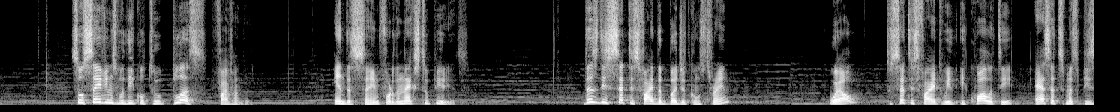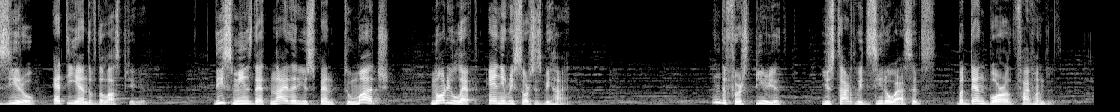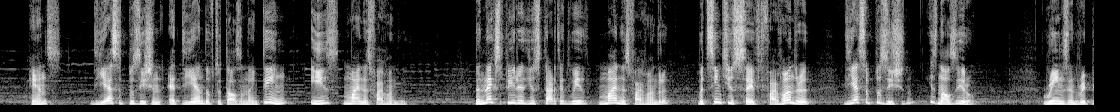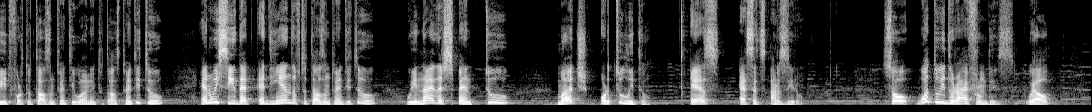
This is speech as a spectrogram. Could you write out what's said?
So savings would equal to plus 500. And the same for the next two periods. Does this satisfy the budget constraint? Well, to satisfy it with equality, assets must be zero at the end of the last period. this means that neither you spent too much nor you left any resources behind. In the first period, you start with zero assets but then borrowed 500. Hence, the asset position at the end of 2019 is minus 500. The next period you started with minus 500, but since you saved 500, the asset position is now zero. Rinse and repeat for 2021 and 2022, and we see that at the end of 2022, we neither spent too much or too little, as assets are zero. So, what do we derive from this? Well,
